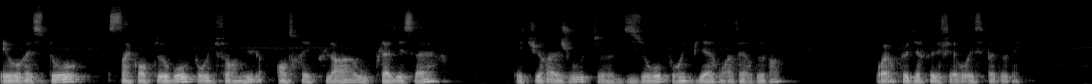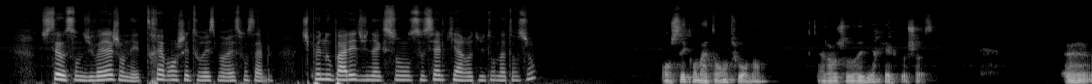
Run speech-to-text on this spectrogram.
Et au resto, 50 euros pour une formule entrée-plat ou plat-dessert. Et tu rajoutes 10 euh, euros pour une bière ou un verre de vin. Ouais, on peut dire que les Féroé, c'est pas donné. Tu sais, au son du voyage, on est très branché tourisme responsable. Tu peux nous parler d'une action sociale qui a retenu ton attention? On sait qu'on m'attend en tournant. Alors je voudrais dire quelque chose. Euh,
